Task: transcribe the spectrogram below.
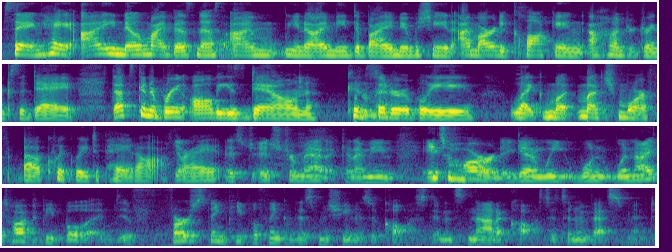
saying, "Hey, I know my business. I'm, you know, I need to buy a new machine. I'm already clocking hundred drinks a day." That's going to bring all these down considerably, like mu- much more uh, quickly to pay it off, Yep. right? It's it's dramatic, and I mean it's hard. Again, we when when I talk to people, the first thing people think of this machine is a cost, and it's not a cost; it's an investment.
